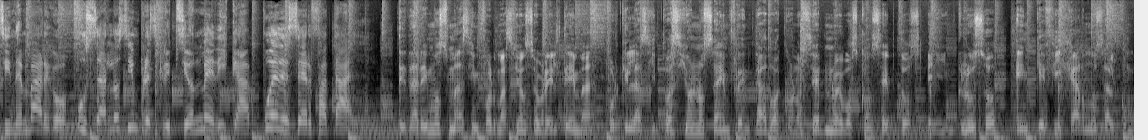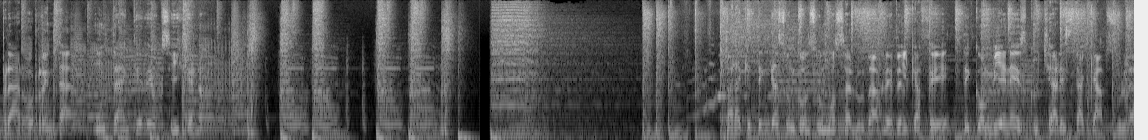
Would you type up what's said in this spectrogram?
Sin embargo, usarlo sin prescripción médica puede ser fatal. Te daremos más información sobre el tema porque la situación nos ha enfrentado a conocer nuevos conceptos e incluso en qué fijarnos al comprar o rentar un tanque de oxígeno. Para que tengas un consumo saludable del café, te conviene escuchar esta cápsula.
